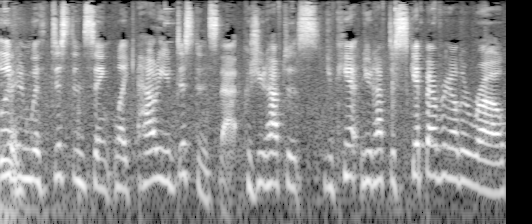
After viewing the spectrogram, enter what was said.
Even with distancing, like how do you distance that? Because you'd have to, you can't, you'd have to skip every other row.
